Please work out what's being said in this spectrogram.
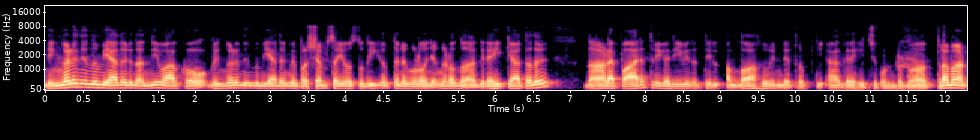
നിങ്ങളിൽ നിന്നും യാതൊരു നന്ദി വാക്കോ നിങ്ങളിൽ നിന്നും ഏതെങ്കിലും പ്രശംസയോ സ്തുതീകീർത്തനങ്ങളോ ഞങ്ങളൊന്നും ആഗ്രഹിക്കാത്തത് നാളെ പാരത്രിക ജീവിതത്തിൽ അള്ളാഹുവിന്റെ തൃപ്തി ആഗ്രഹിച്ചു കൊണ്ട് മാത്രമാണ്.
